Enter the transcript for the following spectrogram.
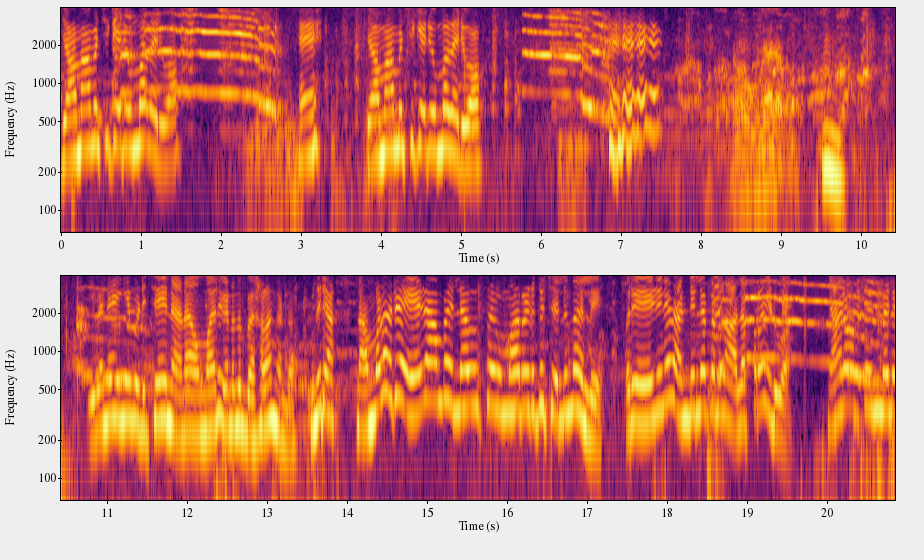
ജോമാമച്ചിക്ക് ഒരു ഉമ്മ തരുവോ? ഏ? ജോമാമച്ചിക്ക് ഒരു ഉമ്മ തരുവോ? ഉം. ഇവനെ ഇങ്ങ് പിടിച്ചതിനാണ് അവന്മാർ കിടന്ന് ബഹളം കണ്ടോ? എന്തിനാ? നമ്മളൊരു ഏഴാകുമ്പോൾ എല്ലാ ദിവസവും അവന്മാരുടെ അടുക്ക് ചെല്ലുന്നതല്ലേ? ഒരു ഏഴിനെ കണ്ടില്ല കിടന്ന് അലപ്പുറം ഇടുക ഞാൻ ഇന്നലെ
